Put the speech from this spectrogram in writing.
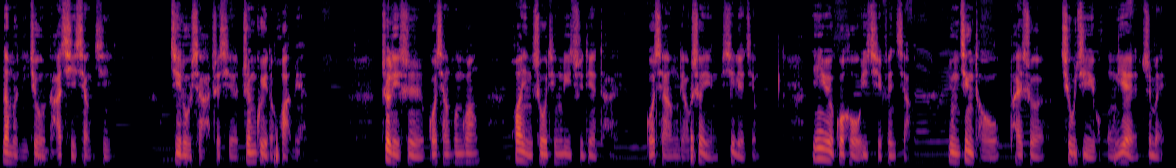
那么你就拿起相机，记录下这些珍贵的画面。这里是国强风光，欢迎收听励志电台国强聊摄影系列节目。音乐过后，一起分享，用镜头拍摄秋季红叶之美。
